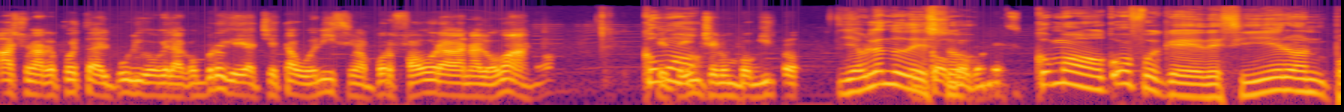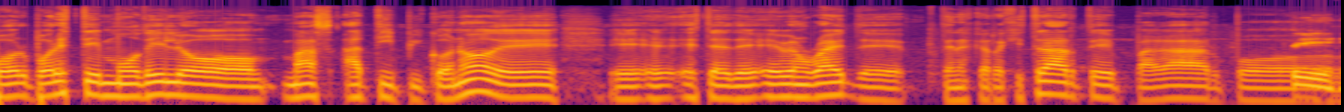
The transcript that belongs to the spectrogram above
haya una respuesta del público que la compró y que diga, che, está buenísima, por favor hagan algo más, ¿no? Que te ¿Cómo, hinchen un poquito y hablando de eso. ¿cómo, ¿cómo fue que decidieron por, por este modelo más atípico, ¿no? De eh, este de Evan Wright, de tenés que registrarte, pagar por, Sí.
